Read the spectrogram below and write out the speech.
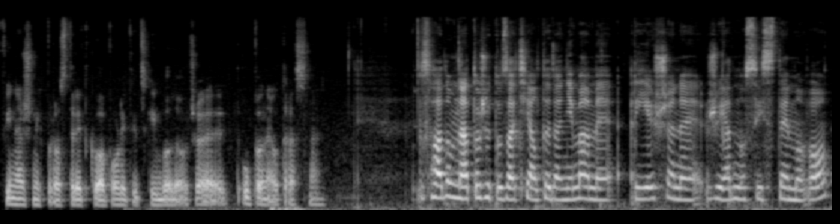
finančných prostriedkov a politických bodov, čo je úplne otrasné. Vzhľadom na to, že to zatiaľ teda nemáme riešené žiadno systémovo,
